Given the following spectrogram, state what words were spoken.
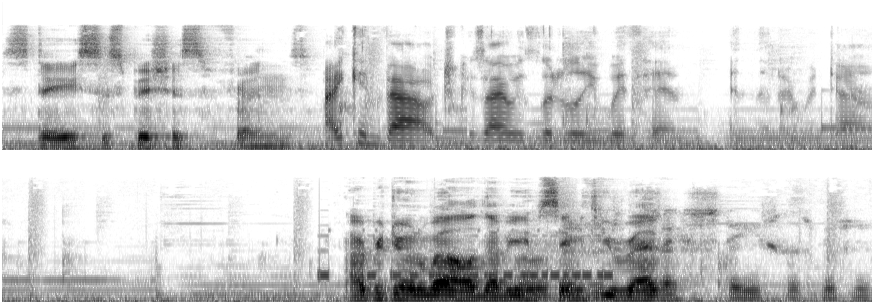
Stay suspicious, friends. I can vouch because I was literally with him and then I went down. I hope you're doing well, W. Well, Same did to you, just Rev. Stay suspicious.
